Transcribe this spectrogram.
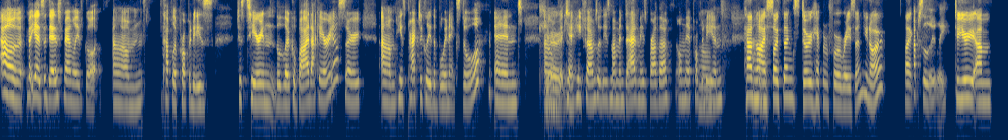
Um, but yeah, so Dan's family have got um a couple of properties just here in the local Viaduct area. So um, he's practically the boy next door, and um, but yeah, he farms with his mum and dad and his brother on their property, Oh. and How Um, nice. So things do happen for a reason, you know? Like absolutely. do you um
